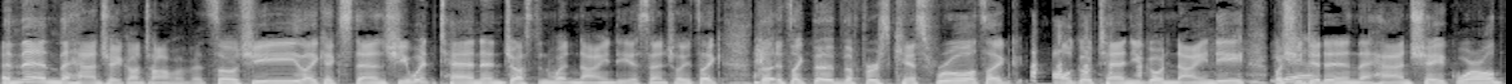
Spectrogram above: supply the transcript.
And then the handshake on top of it. So she like extends, she went 10 and Justin went 90 essentially. It's like the, it's like the, the first kiss rule. It's like, I'll go 10, you go 90, but she did it in the handshake world.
